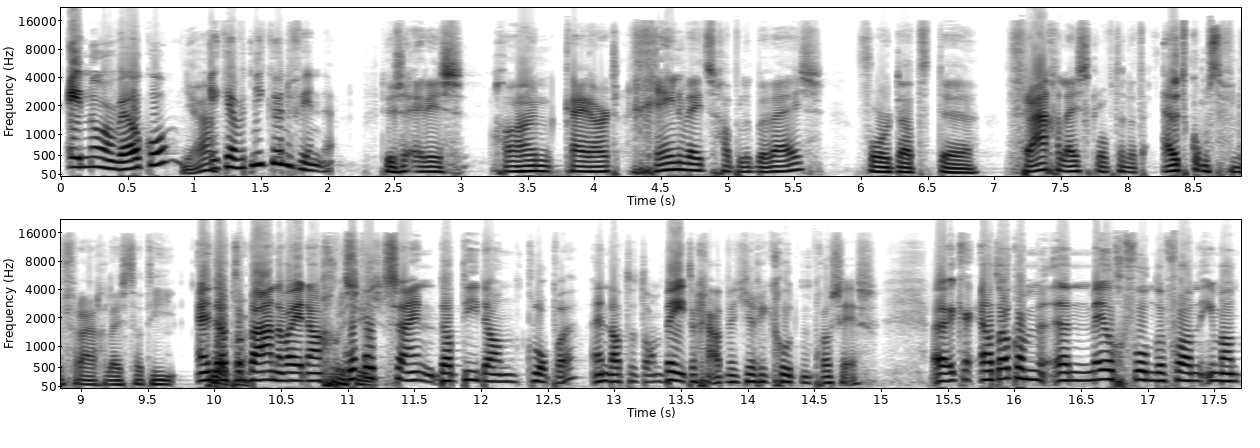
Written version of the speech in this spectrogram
Enorm welkom. Ja. Ik heb het niet kunnen vinden. Dus er is gewoon keihard geen wetenschappelijk bewijs voor dat de vragenlijst klopt en dat de uitkomsten van de vragenlijst dat die En dat de banen waar je dan gekoppeld Precies. zijn, dat die dan kloppen. En dat het dan beter gaat met je recruitmentproces. Eh, ik had ook een, een mail gevonden van iemand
